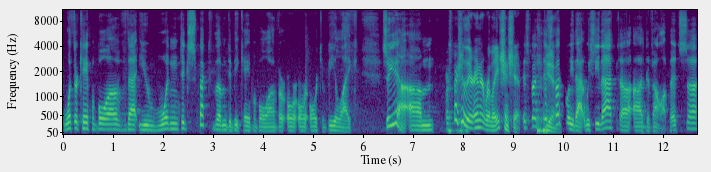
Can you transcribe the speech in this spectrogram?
what they're capable of that you wouldn't expect them to be capable of, or or, or, or to be like. So yeah, um, especially their inner relationship. especially Yeah. especially that we see that uh, uh, develop. It's uh,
